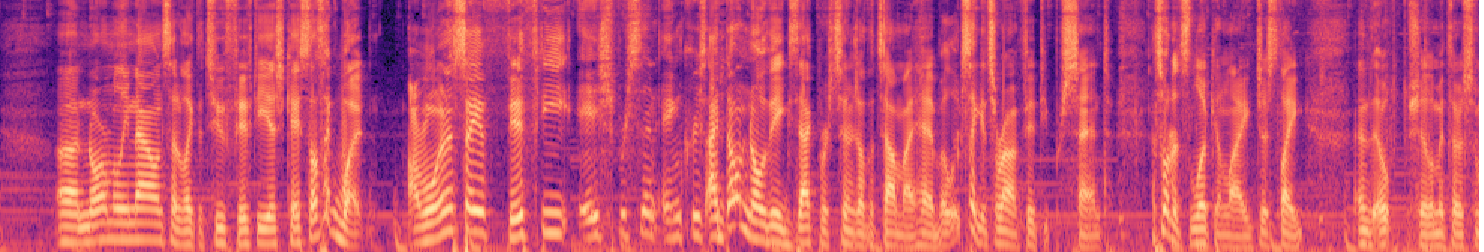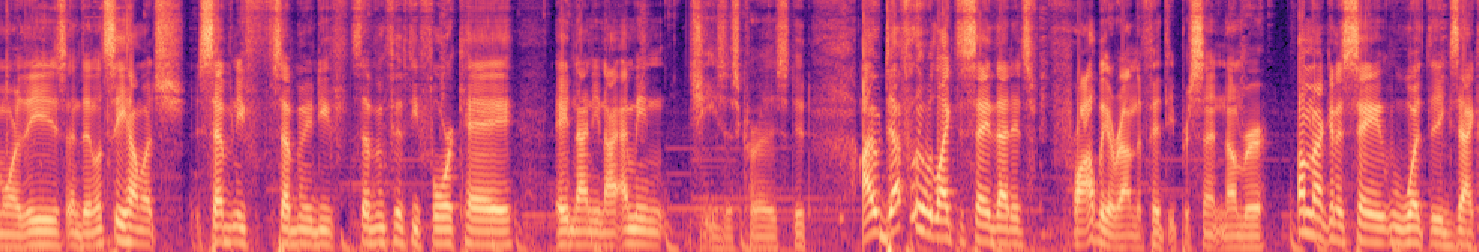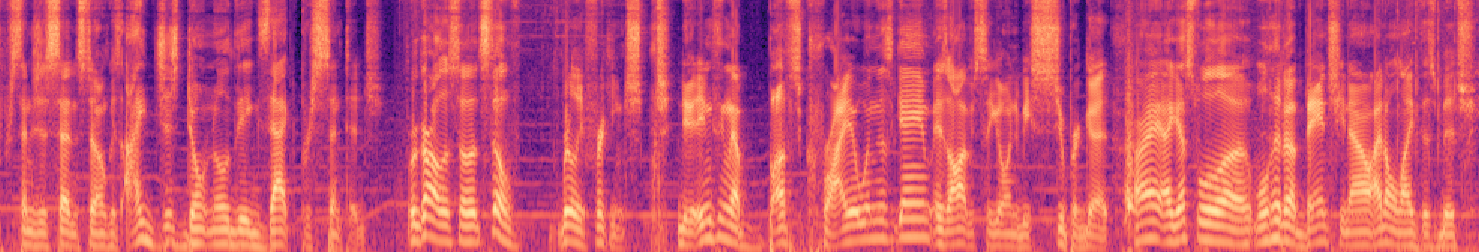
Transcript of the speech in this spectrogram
uh, normally now instead of like the 250-ish k. So that's like what? I want to say a 50-ish percent increase. I don't know the exact percentage off the top of my head, but it looks like it's around 50%. That's what it's looking like. Just like, and oh shit, let me throw some more of these, and then let's see how much 70, 70, 754k. 899 i mean jesus christ dude. I definitely would like to say that it's probably around the 50% number. I'm not going to say what the exact percentage is set in stone because i just don't know the exact percentage. Regardless so it's still really freaking dude anything that buffs cryo in this game is obviously going to be super good. All right i guess we'll uh we'll hit up banshee now. I don't like this bitch.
